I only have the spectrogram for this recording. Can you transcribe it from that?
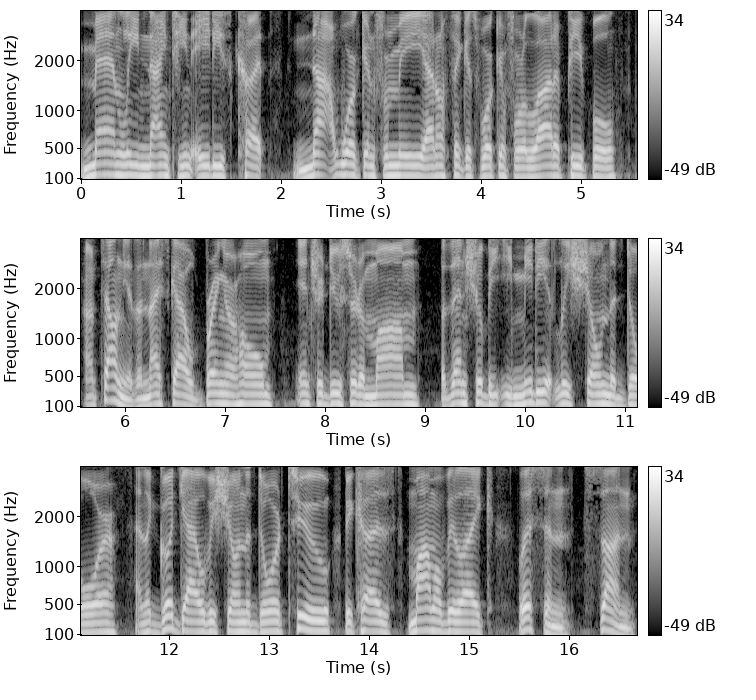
manly 1980s cut, not working for me. I don't think it's working for a lot of people. I'm telling you, the nice guy will bring her home, introduce her to mom, but then she'll be immediately shown the door. And the good guy will be shown the door too, because mom will be like, Listen, son,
